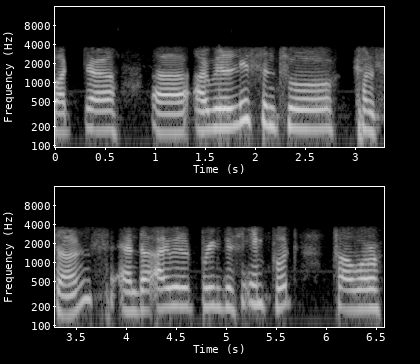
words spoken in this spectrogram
but uh, uh, I will listen to concerns and uh, I will bring this input to our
